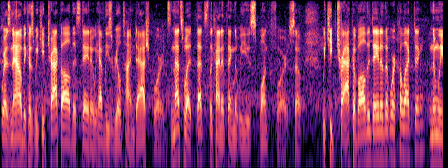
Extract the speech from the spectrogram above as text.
Whereas now, because we keep track of all this data, we have these real-time dashboards. And that's what, that's the kind of thing that we use Splunk for. So we keep track of all the data that we're collecting, and then we,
